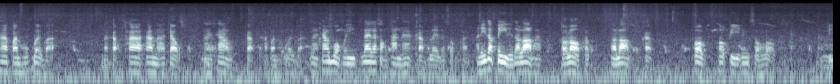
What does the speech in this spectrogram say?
ห้าปันหกร้อยบาท นะครับ ถ้าถ้านาเจ้านาเช่าครับห้าปันหกร้อยบาทนาเช่าบวกไปอีกไร่ละสองพันนะฮะครับไร่ละสองพันอันนี้ต่อปีหรือต่อรอบครับ ต่อรอบครับต่อรอบครับพ่อพ่อปีหนึ่งสองรอบปี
